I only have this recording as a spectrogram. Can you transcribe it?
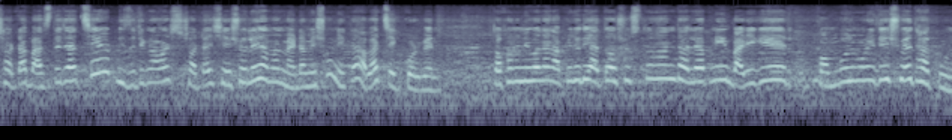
ছটা বাজতে যাচ্ছে। ভিজিটিং আমার ছটায় শেষ হলেই আমার ম্যাডাম এসে উনিকে আবার চেক করবেন। তখন উনি বলেন, আপনি যদি এত অসুস্থ হন, তাহলে আপনি বাড়ি গিয়ে কম্বল মুড়ি দিয়ে শুয়ে থাকুন।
